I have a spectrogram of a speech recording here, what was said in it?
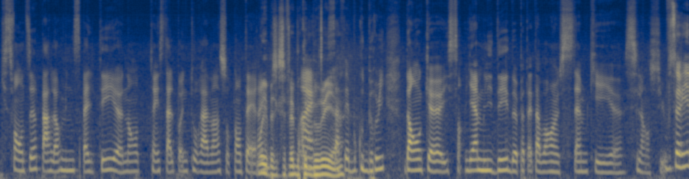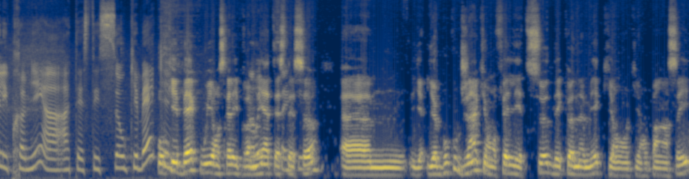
qui se font dire par leur municipalité euh, non, tu n'installes pas une tour avant sur ton terrain. Oui, parce que ça fait beaucoup de bruit. Ça hein. fait beaucoup de bruit. Donc, euh, ils, sont, ils, aiment l'idée de peut-être avoir un système qui est silencieux. Vous seriez les premiers à, tester ça au Québec? Au Québec, oui, on serait les premiers ah à tester ça. Il y, a beaucoup de gens qui ont fait l'étude économique, qui ont, qui ont pensé.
